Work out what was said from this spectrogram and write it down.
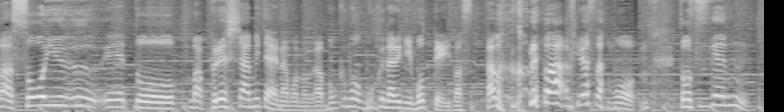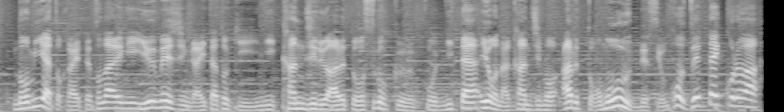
まあそういうえっ、ー、とまあプレッシャーみたいなものが僕も僕なりに持っています。多分これは皆さんも突然飲み屋とか行って隣に有名人がいた時に感じるあれとすごくこう似たようなような感じもあると思うんですよ。こう絶対これは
